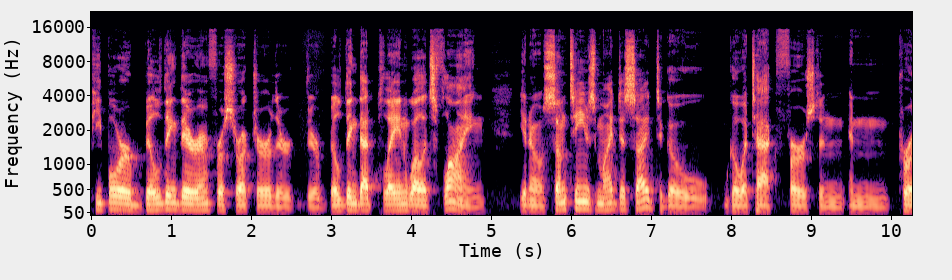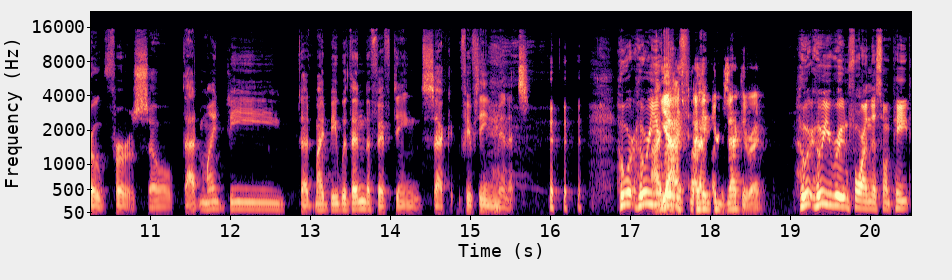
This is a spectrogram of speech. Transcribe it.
people are building their infrastructure. They're they're building that plane while it's flying. You know, some teams might decide to go go attack first and and probe first. So that might be that might be within the 15 sec 15 minutes. who are who are you? Uh, yeah, I, I think you're exactly right. Who, who are you rooting for on this one, Pete?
